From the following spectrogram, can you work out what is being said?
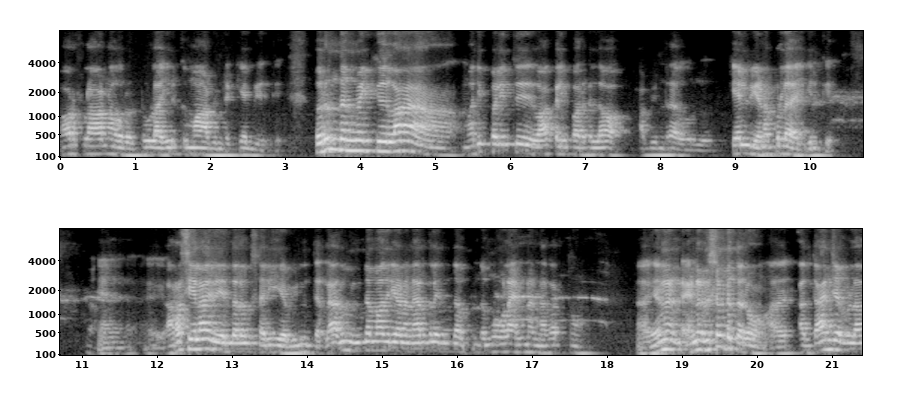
பவர்ஃபுல்லான ஒரு டூலா இருக்குமா அப்படின்ற கேள்வி இருக்கு. பெருந்தன்மைக்கெல்லாம் மதிப்பளித்து வாக்களிப்பார்களோ அப்படின்ற ஒரு கேள்வி எனக்குள்ள இருக்கு. அரசியலா இது எந்த அளவுக்கு சரி அப்படின்னு தெரியல. அதுவும் இந்த மாதிரியான நேரத்துல இந்த இந்த மூவெல்லாம் என்ன நகர்த்தும்? என்ன என்ன ரிசல்ட் தரும்? அது அது டேஞ்சபிளா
